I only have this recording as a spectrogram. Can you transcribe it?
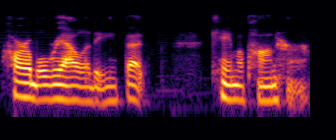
horrible reality that came upon her.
